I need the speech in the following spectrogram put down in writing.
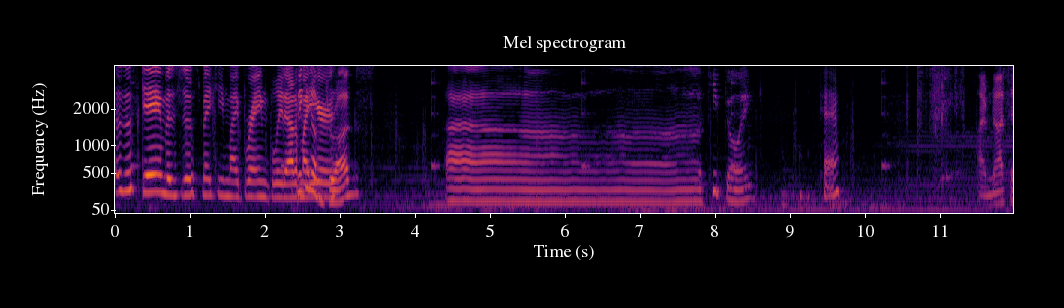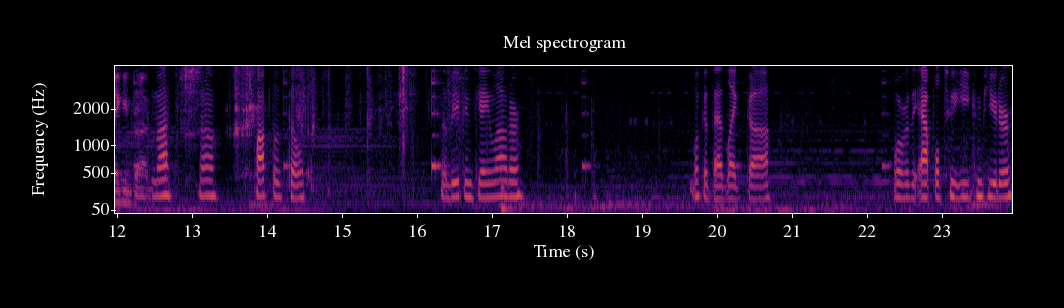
This game is just making my brain bleed out of my Speaking ears. of drugs, uh, keep going. Okay. I'm not taking drugs. Not, no. Pop those pills. The beeping's getting louder. Look at that, like, uh, over the Apple IIe computer.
